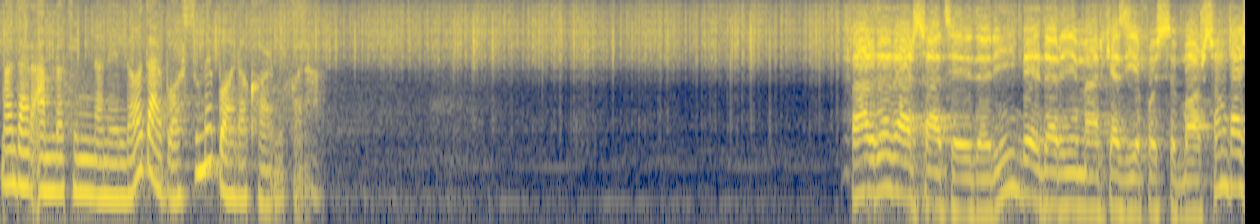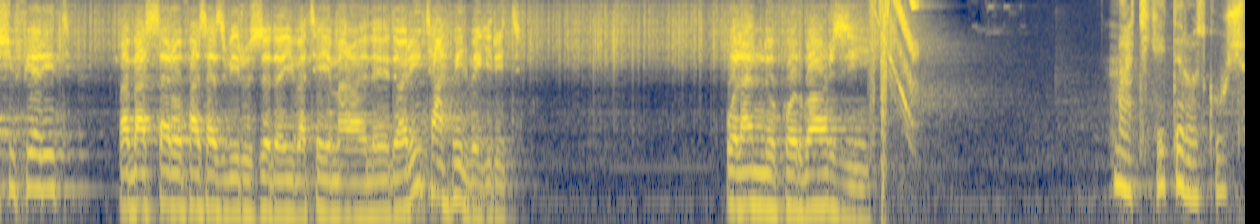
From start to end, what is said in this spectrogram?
من در املاک نینانلا در بارسوم بالا کار می‌کنم. فردا در ساعت اداری به اداره مرکزی پست بارسون تشریف بیارید و بسته رو پس از ویروس زدایی و طی مراحل اداری تحویل بگیرید. بلند و پربارزی. مرتیکه درازگوش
